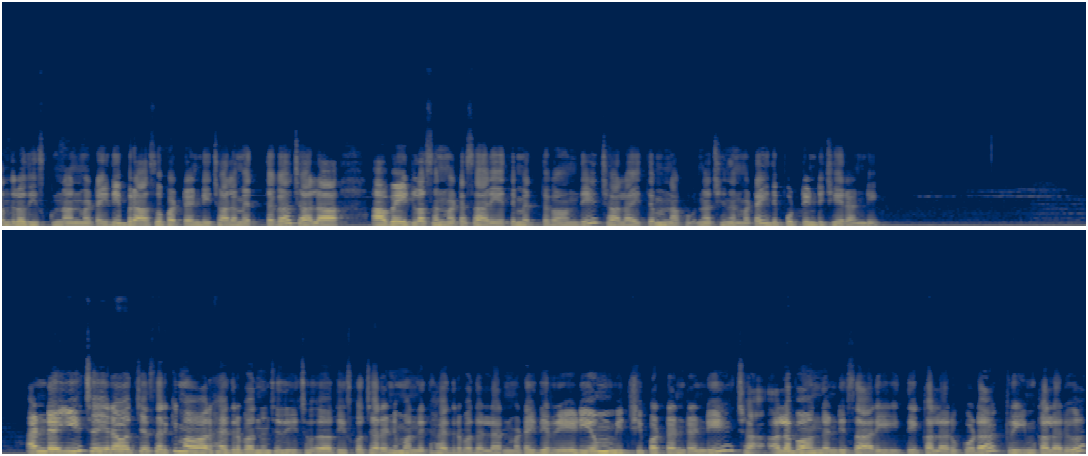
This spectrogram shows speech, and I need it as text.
అందులో తీసుకున్నాను అనమాట ఇది బ్రాసో పట్టండి చాలా మెత్తగా చాలా వెయిట్ లాస్ అనమాట శారీ అయితే మెత్తగా ఉంది. చాలా అయితే నాకు నచ్చిందనమాట ఇది పుట్టింటి చీర అండి. అండ్ ఈ చీర వచ్చేసరికి మా వారు హైదరాబాద్ నుంచి తీసు- తీసుకొచ్చారండి. మొన్నైతే హైదరాబాద్ వెళ్ళారనమాట ఇది రేడియం మిర్చి పట్టు అంటండి. చాలా బాగుందండి సారీ అయితే. కలర్ కూడా క్రీమ్ కలరు.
